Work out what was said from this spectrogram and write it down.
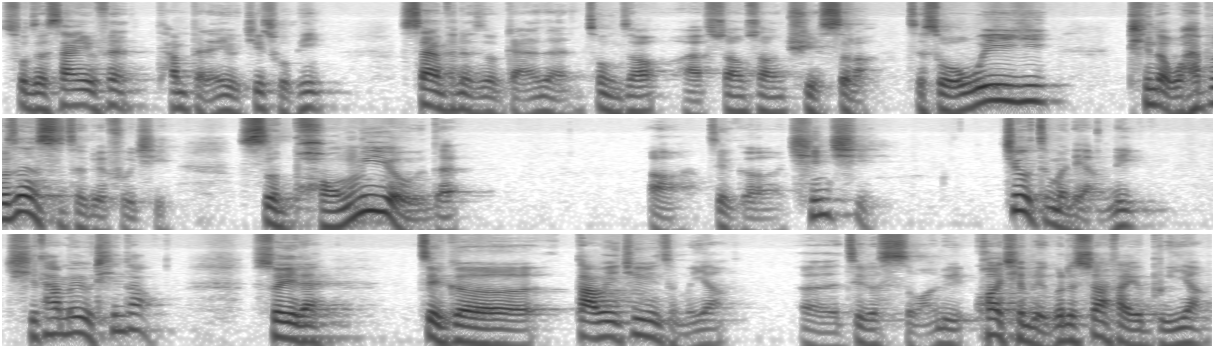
说在三月份他们本来有基础病，三月份的时候感染中招啊，双双去世了。这是我唯一听到，我还不认识这对夫妻，是朋友的啊，这个亲戚，就这么两例，其他没有听到。所以呢，这个大卫究竟怎么样？呃，这个死亡率，况且美国的算法又不一样。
